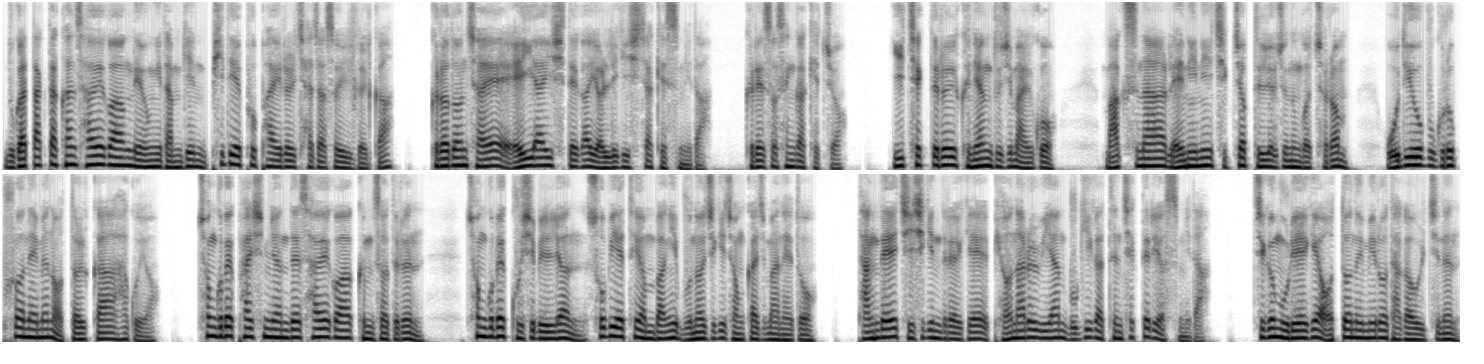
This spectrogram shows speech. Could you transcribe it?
누가 딱딱한 사회과학 내용이 담긴 PDF 파일을 찾아서 읽을까? 그러던 차에 AI 시대가 열리기 시작했습니다. 그래서 생각했죠. 이 책들을 그냥 두지 말고 막스나 레닌이 직접 들려주는 것처럼 오디오북으로 풀어내면 어떨까 하고요. 1980년대 사회과학 금서들은 1991년 소비에트 연방이 무너지기 전까지만 해도 당대의 지식인들에게 변화를 위한 무기 같은 책들이었습니다. 지금 우리에게 어떤 의미로 다가올지는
